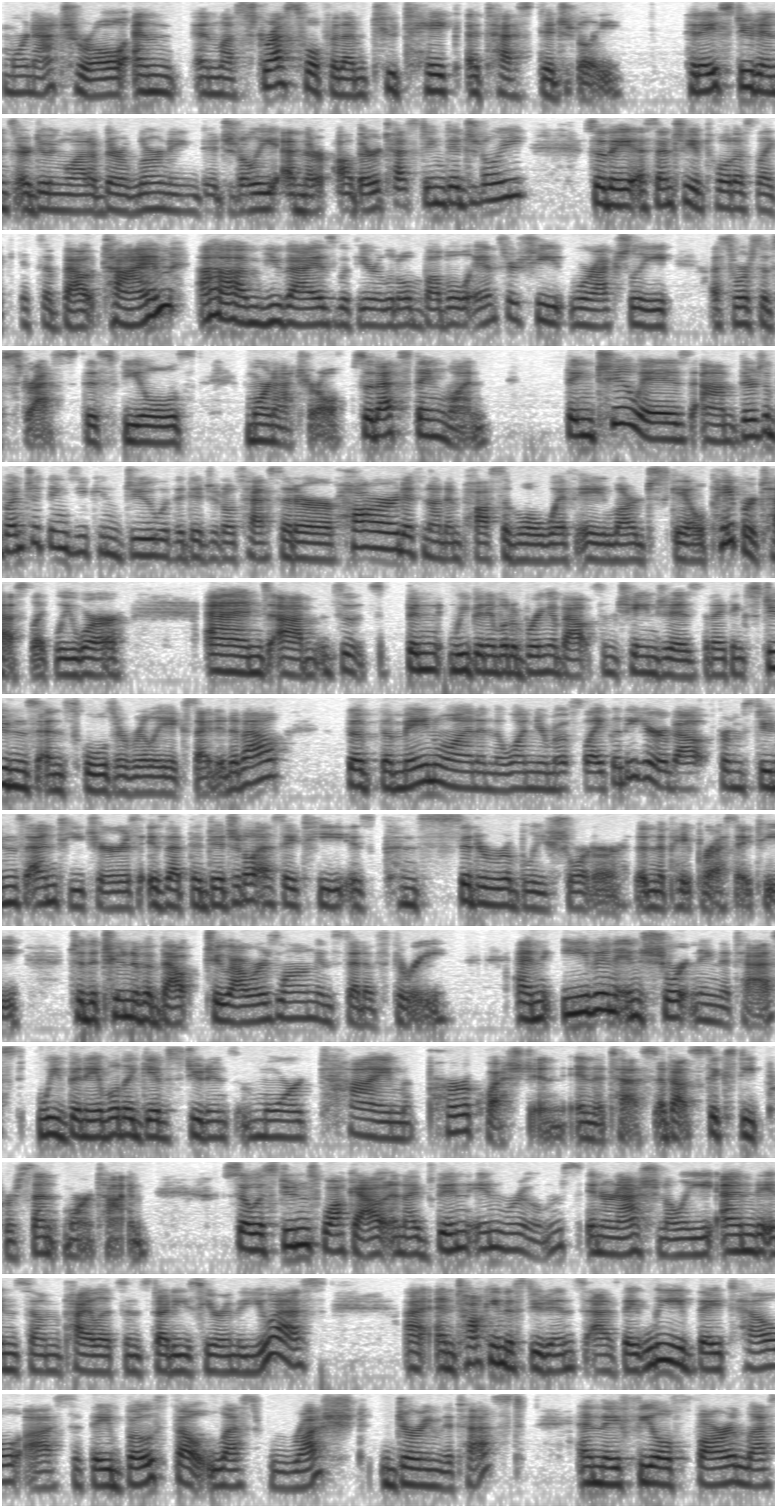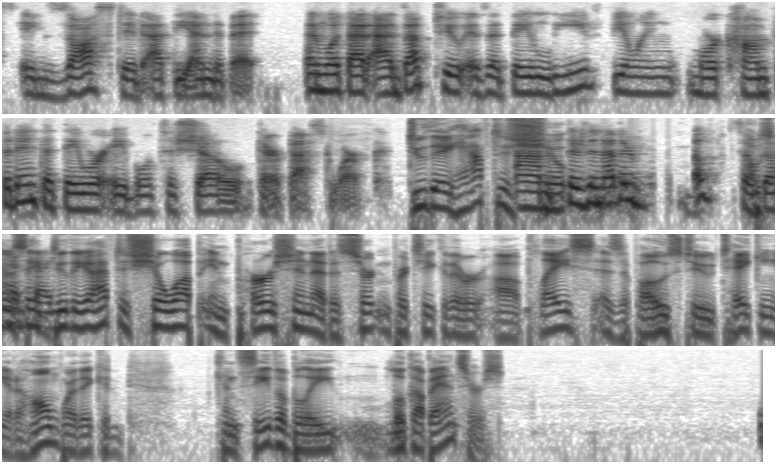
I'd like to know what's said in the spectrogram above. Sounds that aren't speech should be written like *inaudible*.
more natural and, and less stressful for them to take a test digitally. Today's students are doing a lot of their learning digitally and their other testing digitally. So they essentially have told us like it's about time. *laughs* Um, you guys with your little bubble answer sheet were actually a source of stress. This feels more natural. So that's thing one. Thing two is um, there's a bunch of things you can do with a digital test that are hard, if not impossible, with a large scale paper test like we were. And um, so it's been we've been able to bring about some changes that I think students and schools are really excited about the, the main one and the one you're most likely to hear about from students and teachers is that the digital SAT is considerably shorter than the paper SAT to the tune of about two hours long instead of three. And even in shortening the test, we've been able to give students more time per question in the test, about 60% more time. So as students walk out, and I've been in rooms internationally and in some pilots and studies here in the US, uh, and talking to students as they leave, they tell us that they both felt less rushed during the test and they feel far less exhausted at the end of it. And what that adds up to is that they leave feeling more confident that they were able to show their best work. Do they have to um, show? there's another. Oh, so I was going to say, sorry. do they have to show up in person at a certain particular uh, place as opposed to taking it home where they could conceivably look up answers?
